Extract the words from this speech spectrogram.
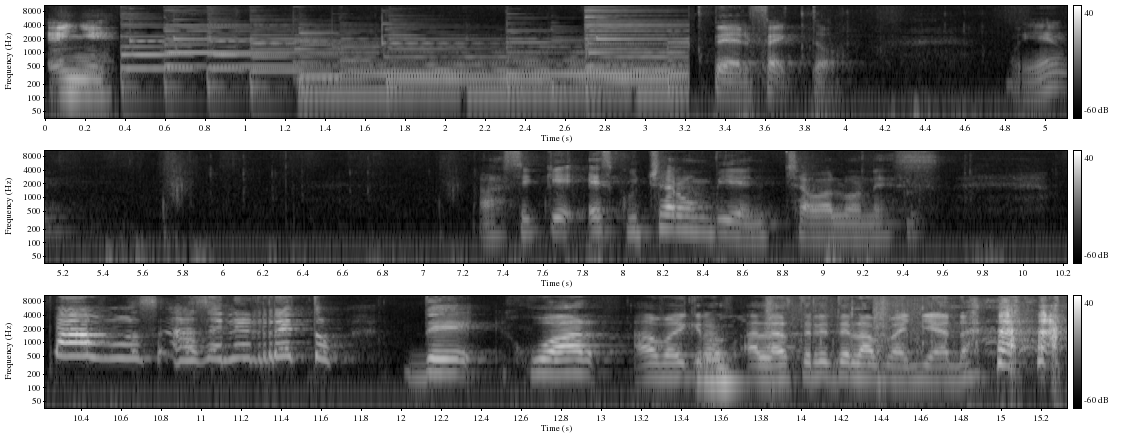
Ñ. Perfecto. Muy bien. Así que escucharon bien, chavalones. Vamos a hacer el reto de jugar a Minecraft a las 3 de la mañana.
